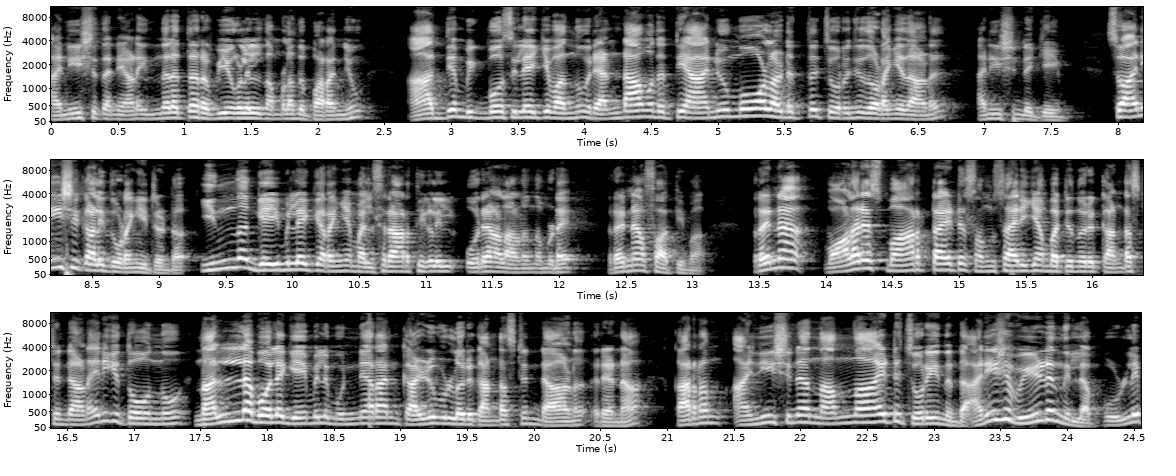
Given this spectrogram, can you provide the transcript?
അനീഷ് തന്നെയാണ്. ഇന്നലത്തെ റിവ്യൂകളിൽ നമ്മളത് പറഞ്ഞു. ആദ്യം ബിഗ് ബോസിലേക്ക് വന്നു. രണ്ടാമതെത്തിയ അനുമോൾ അടുത്ത് ചൊറിഞ്ഞു തുടങ്ങിയതാണ് അനീഷിന്റെ ഗെയിം സോ അനീഷ് കളി തുടങ്ങിയിട്ടുണ്ട്. ഇന്ന് ഗെയിമിലേക്ക് ഇറങ്ങിയ മത്സരാർത്ഥികളിൽ ഒരാളാണ് നമ്മുടെ റെന ഫാത്തിമ. റെന വളരെ സ്മാർട്ടായിട്ട് സംസാരിക്കാൻ പറ്റുന്ന ഒരു കണ്ടസ്റ്റന്റ് ആണ്. എനിക്ക് തോന്നുന്നു നല്ല പോലെ ഗെയിമിൽ മുന്നേറാൻ കഴിവുള്ള ഒരു കണ്ടസ്റ്റന്റ് ആണ് റെന. കാരണം അനീഷിനെ നന്നായിട്ട് ചൊറിയുന്നുണ്ട്. അനീഷ് വീഴുന്നില്ല. പുള്ളി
